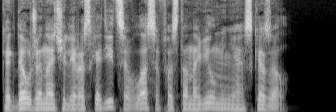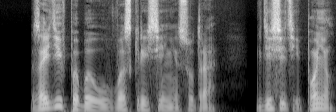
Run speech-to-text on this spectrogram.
Когда уже начали расходиться, Власов остановил меня, сказал. «Зайди в ПБУ в воскресенье с утра. К десяти, понял?»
